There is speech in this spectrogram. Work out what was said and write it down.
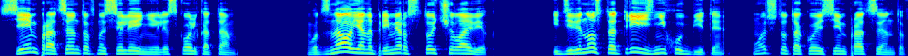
7% населения или сколько там. Вот знал я, например, 100 человек и 93 из них убиты. Вот что такое 7%.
